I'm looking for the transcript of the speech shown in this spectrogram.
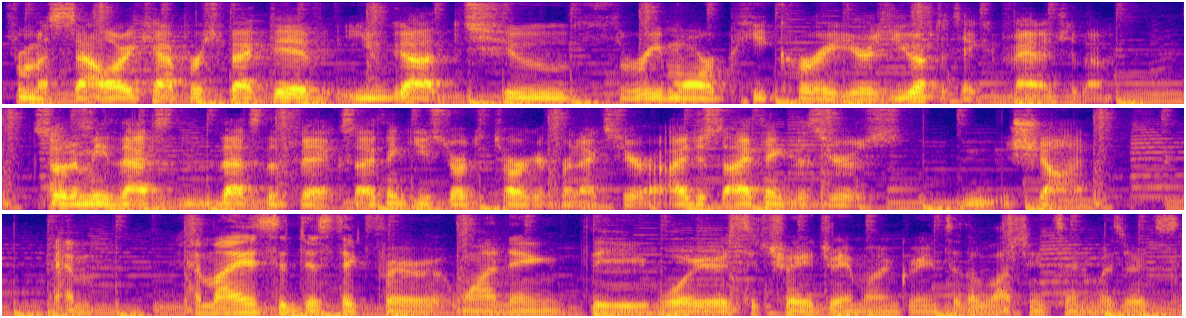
from a salary cap perspective, you've got two, three more peak Curry years. You have to take advantage of them. So to me, that's that's the fix. I think you start to target for next year. I just I think this year's shot. Am, am I sadistic for wanting the Warriors to trade Draymond Green to the Washington Wizards?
